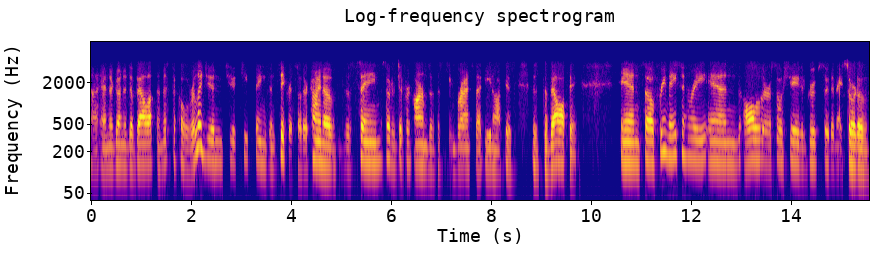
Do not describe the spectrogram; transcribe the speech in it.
Uh, and they're going to develop the mystical religion to keep things in secret. So they're kind of the same, sort of different arms of the same branch that Enoch is, is developing. And so Freemasonry and all of their associated groups so they may sort of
